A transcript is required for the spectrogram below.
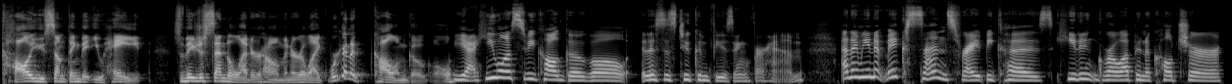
call you something that you hate. So they just send a letter home and are like, we're going to call him Gogol. Yeah, he wants to be called Gogol. This is too confusing for him. And I mean, it makes sense, right? Because he didn't grow up in a culture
